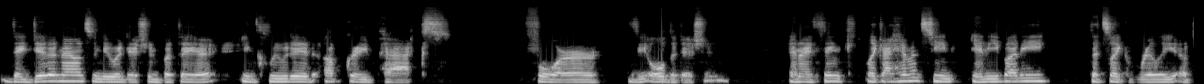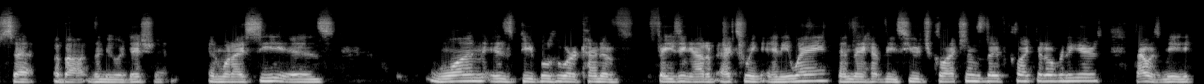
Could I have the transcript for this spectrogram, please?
they did announce a new edition, but they uh, included upgrade packs for the old edition. And I think, like, I haven't seen anybody that's like really upset about the new edition. And what I see is one is people who are kind of phasing out of X Wing anyway, and they have these huge collections they've collected over the years. That was me.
